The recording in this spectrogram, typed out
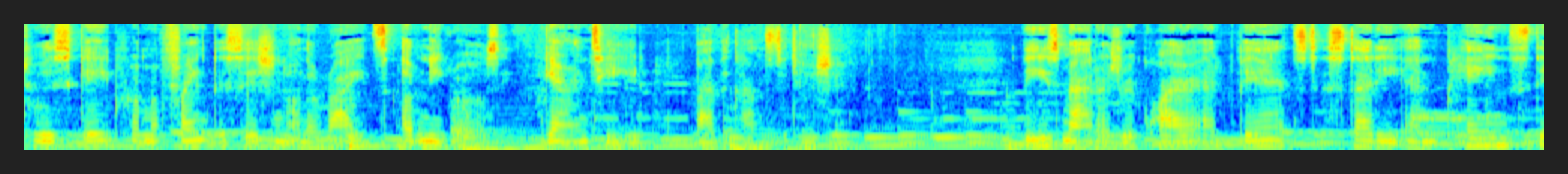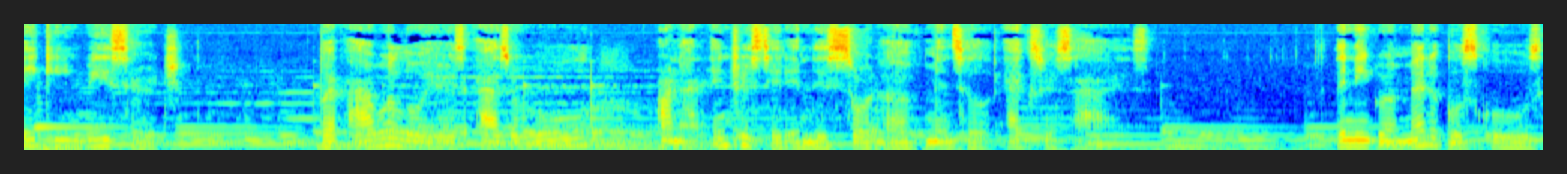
to escape from a frank decision on the rights of Negroes guaranteed by the Constitution. These matters require advanced study and painstaking research, but our lawyers, as a rule, are not interested in this sort of mental exercise. The Negro medical schools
